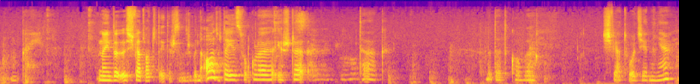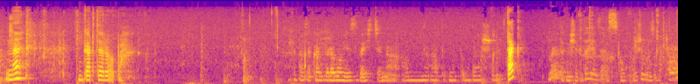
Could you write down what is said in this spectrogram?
Okej. No i do, światła tutaj też są zrobione. O, tutaj jest w ogóle jeszcze... Tak. Dodatkowe światło dziennie. Ne? Garderoba. Chyba za garderobą jest wejście na, na na poddasze. Tak? No, tak mi się wydaje. Zaraz otworzymy, zobaczymy.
